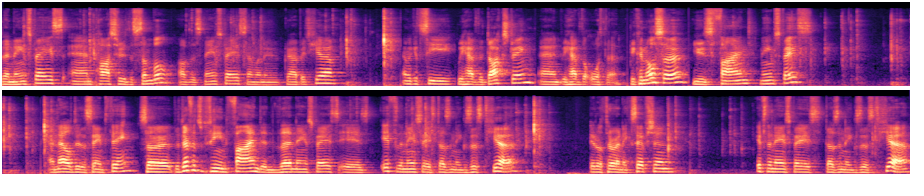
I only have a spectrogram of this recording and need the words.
the namespace and pass through the symbol of this namespace. I'm going to grab it here. And we can see we have the doc string and we have the author. We can also use find namespace and that'll do the same thing. So the difference between find and the namespace is if the namespace doesn't exist here, it'll throw an exception. If the namespace doesn't exist here,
